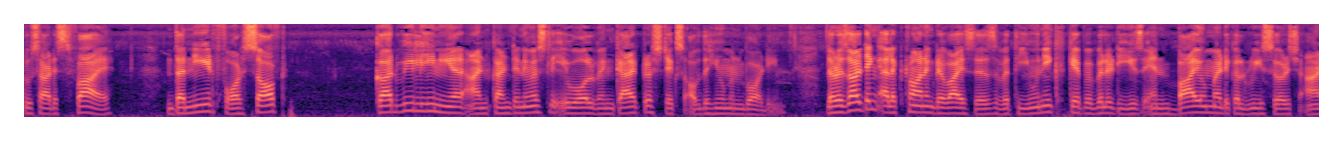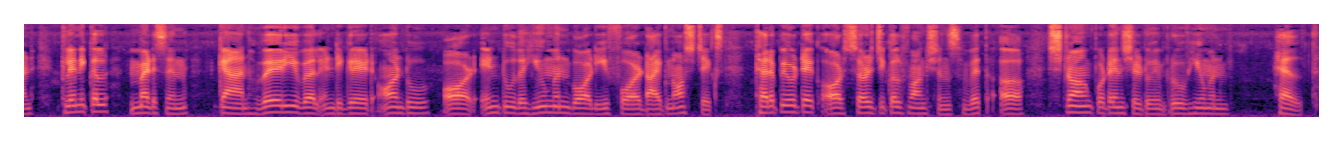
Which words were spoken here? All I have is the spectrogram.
to satisfy the need for soft curvilinear and continuously evolving characteristics of the human body. The resulting electronic devices with unique capabilities in biomedical research and clinical medicine can very well integrate onto or into the human body for diagnostics, therapeutic, or surgical functions with a strong potential to improve human health.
